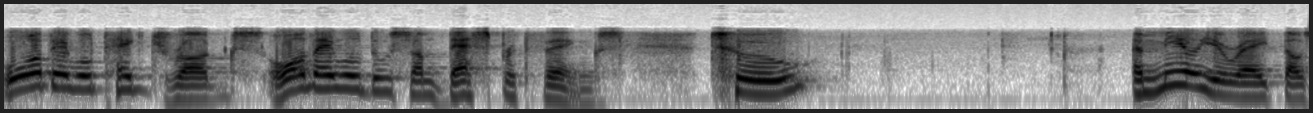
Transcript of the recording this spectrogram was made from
Or they will take drugs, or they will do some desperate things to ameliorate those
